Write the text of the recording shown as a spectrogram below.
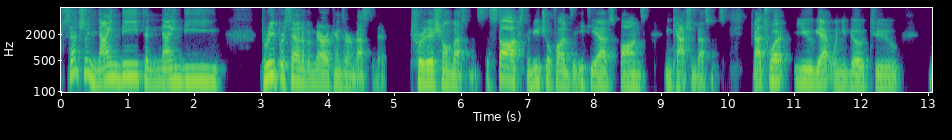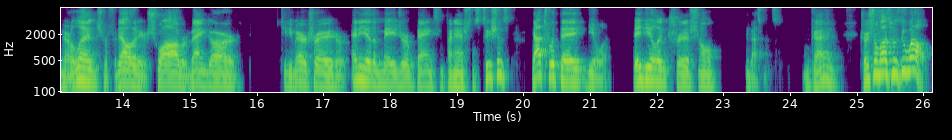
essentially 90 to 93% of Americans are invested in traditional investments, the stocks, the mutual funds, the ETFs, bonds, and cash investments. That's what you get when you go to Merrill Lynch or Fidelity or Schwab or Vanguard, TD Ameritrade, or any of the major banks and financial institutions. That's what they deal in. They deal in traditional investments. Okay, and traditional investments do well.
